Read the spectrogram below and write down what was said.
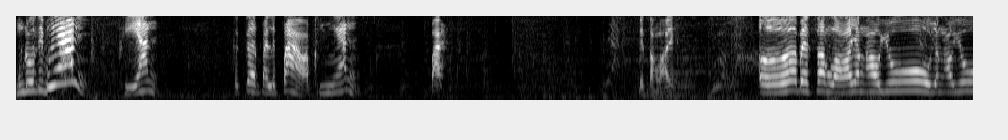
มึงดูสิเพื่อน เพี้ยน ก็เกินไปหรือเปล่าเพื่อนไป เป็นสองร้อยเออเป็นสองร้อยยังเอาอยู่ยังเอาอยู่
